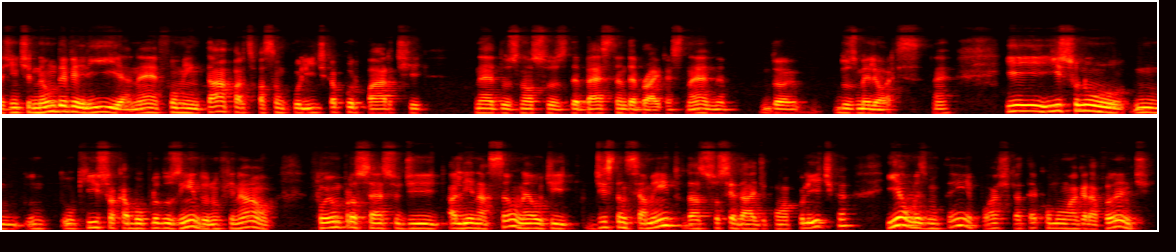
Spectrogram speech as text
a gente não deveria né, fomentar a participação política por parte né, dos nossos the best and the brightest, né, do, dos melhores. Né? E isso, no, no, o que isso acabou produzindo no final foi um processo de alienação, né, ou de distanciamento da sociedade com a política, e ao mesmo tempo, acho que até como um agravante,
